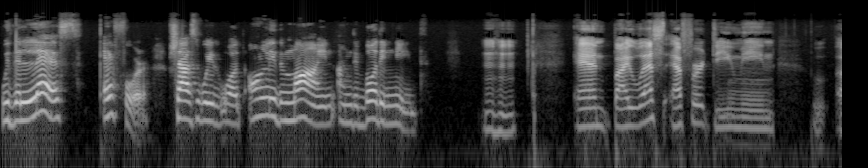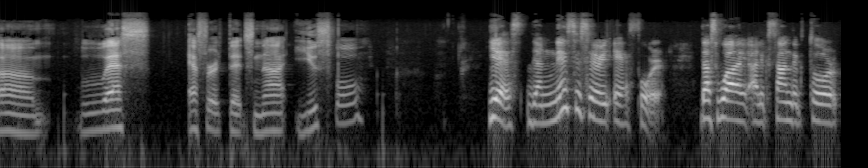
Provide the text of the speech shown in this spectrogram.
with the less effort, just with what only the mind and the body need. Mm-hmm. And by less effort, do you mean um, less effort that's not useful? Yes, the unnecessary effort. That's why Alexander talk,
